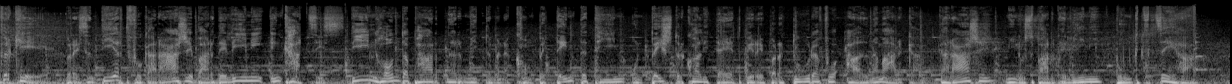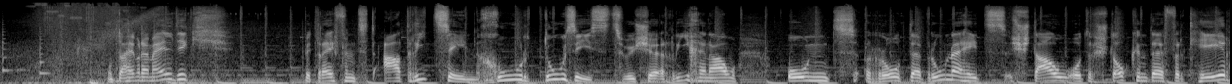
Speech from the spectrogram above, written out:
Verkehr präsentiert von Garage Bardellini in Katzis. Dein Honda-Partner mit einem kompetenten Team und bester Qualität bei Reparaturen von allen Marken. Garage-bardellini.ch Und da haben wir eine Meldung betreffend die A13 Chur-Dusis zwischen Reichenau und Rotenbrunnen hat es Stau oder stockenden Verkehr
